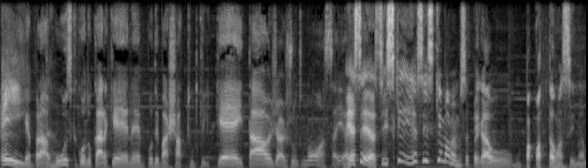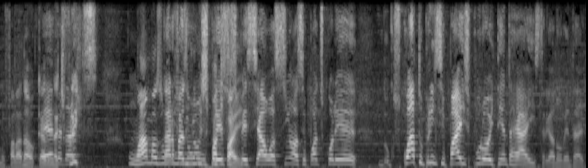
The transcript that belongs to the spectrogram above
Ei, que é pra música, quando o cara quer, né, poder baixar tudo que ele quer e tal, já junta. Nossa, aí é ser, esse esquema, ser esquema mesmo, você pegar o, um pacotão assim mesmo e falar, não, eu quero É Netflix, um Amazon O cara faz um, um preço especial assim, ó. Você pode escolher os quatro principais por 80 reais, tá ligado? 90 reais.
